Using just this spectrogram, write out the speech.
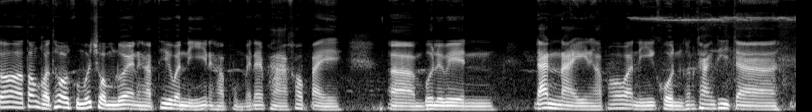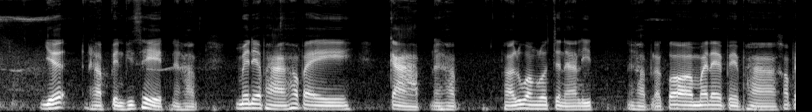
ก็ต้องขอโทษคุณผู้ชมด้วยนะครับ ที่วันนี้นะครับผมไม่ได้พาเข้าไปอ่าบริเวณด้านในนะครับ เพราะวันนี้คนค่อนข้างที่จะเยอะนะครับเป็นพิเศษนะครับ ไม่ได้พาเข้าไปกราบนะครับพระร่วงรจนาฤทธิ์นะครับ แล้วก็ไม่ได้ไปพาเข้าไป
